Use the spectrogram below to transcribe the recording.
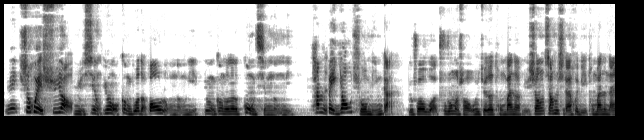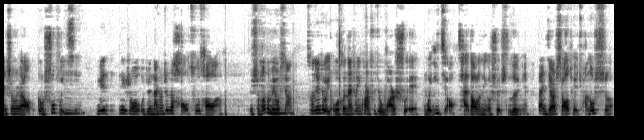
因为社会需要女性拥有更多的包容能力，拥有更多的共情能力。她们被要求敏感，比如说我初中的时候，我会觉得同班的女生相处起来会比同班的男生要更舒服一些，因为那个时候我觉得男生真的好粗糙啊，就什么都没有想。曾经就我和男生一块儿出去玩水，我一脚踩到了那个水池子里面，半截小腿全都湿了，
